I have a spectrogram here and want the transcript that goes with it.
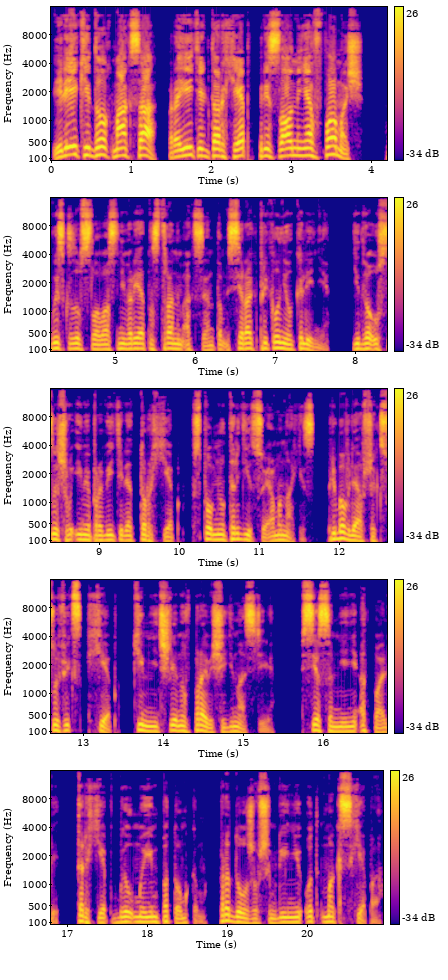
«Великий дух Макса, правитель Торхеп, прислал меня в помощь!» Высказав слова с невероятно странным акцентом, Сирак преклонил колени. Едва услышав имя правителя Торхеп, вспомнил традицию Амонахис, прибавлявших суффикс «хеп» к имени членов правящей династии. Все сомнения отпали. Тархеп был моим потомком, продолжившим линию от Максхепа,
